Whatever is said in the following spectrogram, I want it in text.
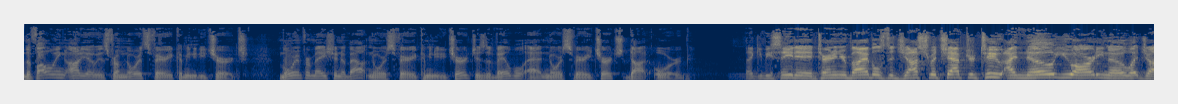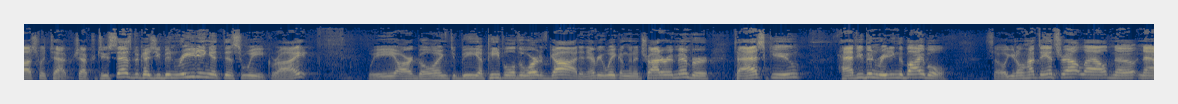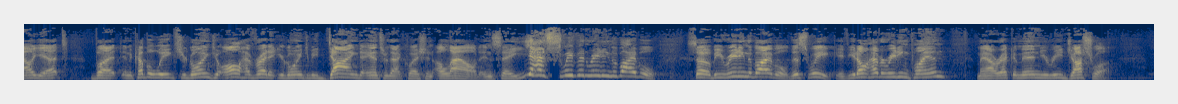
The following audio is from Norris Ferry Community Church. More information about Norris Ferry Community Church is available at norrisferrychurch.org. Thank you. Be seated. Turn in your Bibles to Joshua chapter 2. I know you already know what Joshua chapter 2 says because you've been reading it this week, right? We are going to be a people of the Word of God, and every week I'm going to try to remember to ask you, have you been reading the Bible? So you don't have to answer out loud no, now yet. But in a couple weeks, you're going to all have read it. You're going to be dying to answer that question aloud and say, Yes, we've been reading the Bible. So be reading the Bible this week. If you don't have a reading plan, may I recommend you read Joshua.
